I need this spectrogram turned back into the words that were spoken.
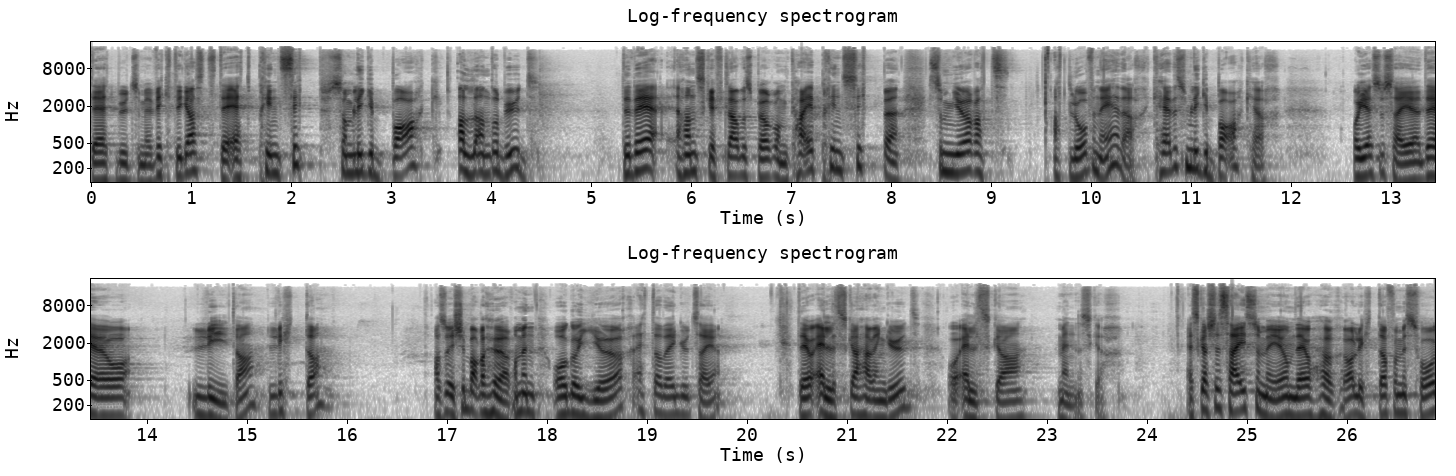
det er et bud som er viktigst. Det er et prinsipp som ligger bak alle andre bud. Det er det han skriftlærde spør om. Hva er prinsippet som gjør at, at, loven er der? Hva er det som ligger bak her? Og Jesus sier det er å lyde, lytte. Altså ikke bare høre, men òg å gjøre etter det Gud sier. Det er å elske Herren Gud og elske mennesker. Jeg skal ikke si så mye om det å høre og lytte, for vi så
